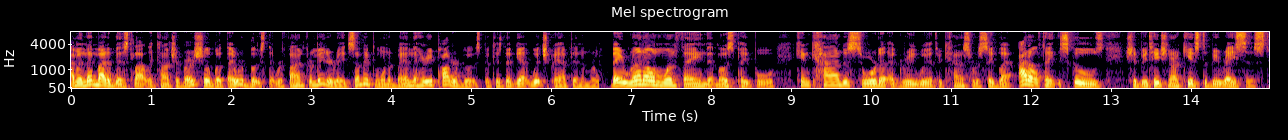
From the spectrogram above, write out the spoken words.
I mean, they might have been slightly controversial, but they were books that were fine for me to read. Some people want to ban the Harry Potter books because they've got witchcraft in them. They run on one thing that most people can kind of sort of agree with or kind of sort of see. Like, I don't think schools should be teaching our kids to be racist.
